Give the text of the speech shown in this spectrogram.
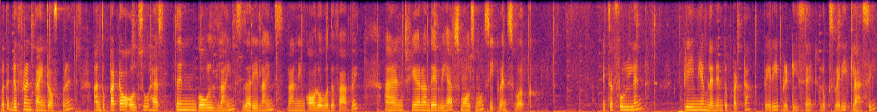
with a different kind of print. And dupatta also has thin gold lines zari lines running all over the fabric. And here and there we have small small sequence work. It's a full length premium linen dupatta. Very pretty set looks very classy.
